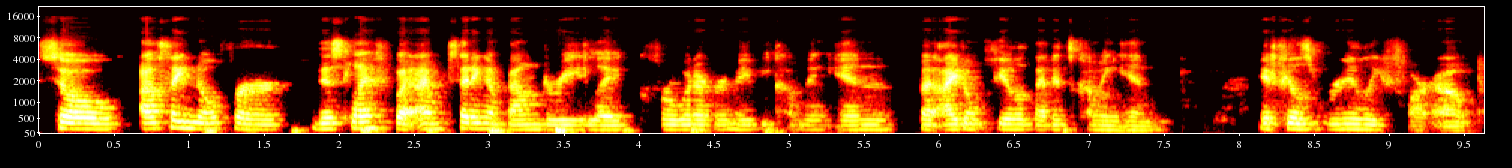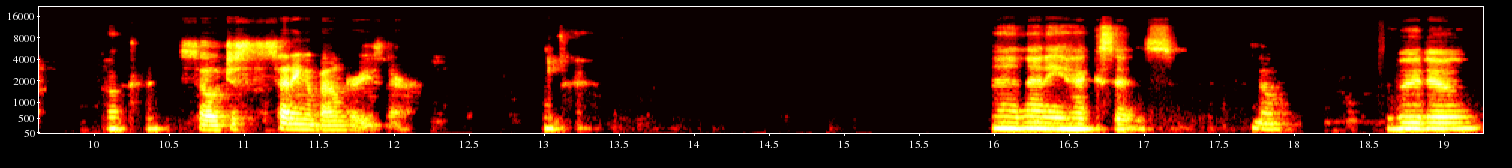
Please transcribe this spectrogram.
So I'll say no for this life, but I'm setting a boundary like for whatever may be coming in, but I don't feel that it's coming in. It feels really far out. Okay. So just setting a boundaries there. Okay. And any hexes? No. Voodoo?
